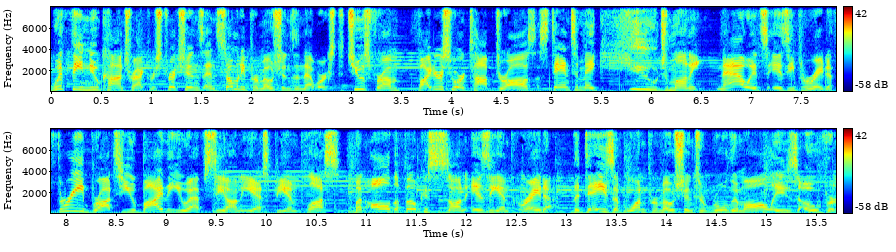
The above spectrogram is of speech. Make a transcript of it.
With the new contract restrictions and so many promotions and networks to choose from, fighters who are top draws stand to make huge money. Now it's Izzy Pereira 3 brought to you by the UFC on ESPN Plus, but all the focus is on Izzy and Pereira. The days of one promotion to rule them all is over.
